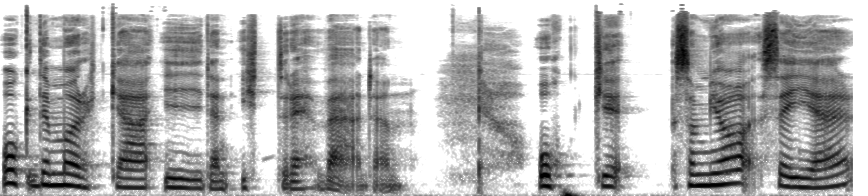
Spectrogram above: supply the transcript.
Och det mörka i den yttre världen. Och eh, som jag säger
